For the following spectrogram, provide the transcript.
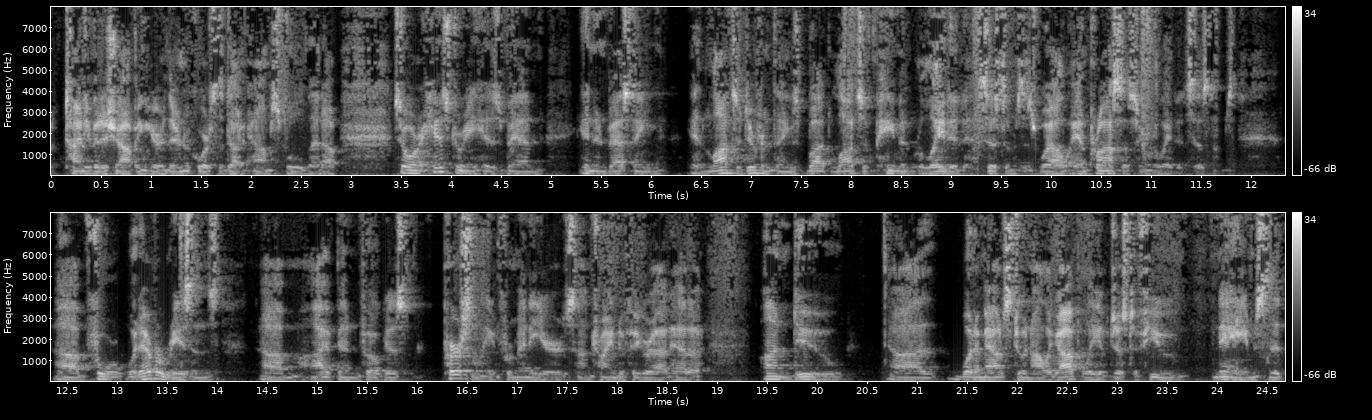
a tiny bit of shopping here and there, and of course the dot coms spooled that up. So our history has been in investing in lots of different things, but lots of payment related systems as well, and processing related systems. Uh, for whatever reasons, um, I've been focused personally for many years on trying to figure out how to undo uh, what amounts to an oligopoly of just a few names that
